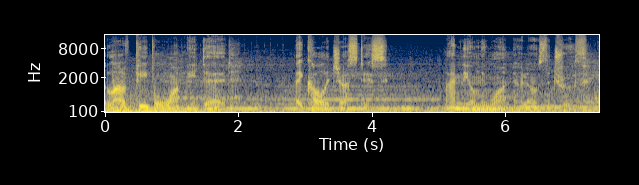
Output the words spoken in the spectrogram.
A lot of people want me dead. They call it justice. I'm the only one who knows the truth.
